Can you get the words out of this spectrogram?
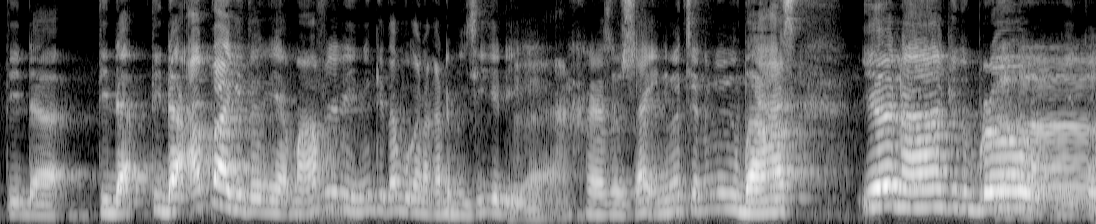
Tidak tidak tidak apa gitu. Ya maaf jadi ini kita bukan akademisi jadi ya, kayak susah. Ini mah channelnya ngebahas. Ya nah gitu bro. Nah. gitu.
